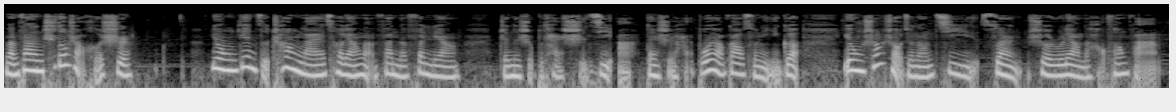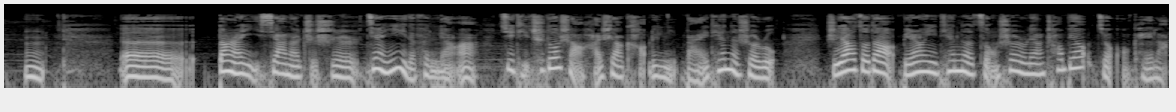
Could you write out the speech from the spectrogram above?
晚饭吃多少合适？用电子秤来测量晚饭的分量，真的是不太实际啊。但是海波要告诉你一个用双手就能计算摄入量的好方法。嗯，呃。当然，以下呢只是建议的分量啊，具体吃多少还是要考虑你白天的摄入，只要做到别让一天的总摄入量超标就 OK 了。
